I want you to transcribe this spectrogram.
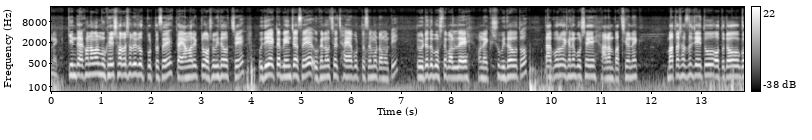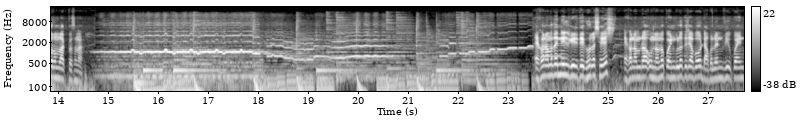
অনেক। কিন্তু এখন আমার মুখে সরাসরি রোদ পড়তেছে, তাই আমার একটু অসুবিধা হচ্ছে। ওইদিকে একটা বেঞ্চ আছে, ওখানে হচ্ছে ছায়া পড়তেছে মোটামুটি। তো ওইটাতে বসতে পারলে অনেক সুবিধা হতো। তারপরও এখানে বসে আরাম পাচ্ছি অনেক। বাতাস আছে যেহেতু, অতটাও গরম লাগতেছে না। এখন আমাদের নীলগিরিতে ঘোরা শেষ। এখন আমরা অন্যান্য পয়েন্টগুলোতে যাব double end view point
